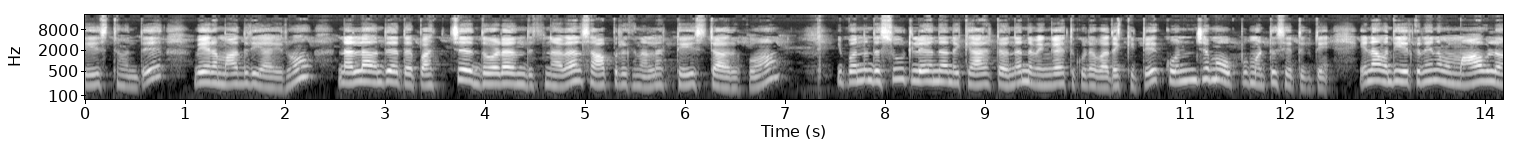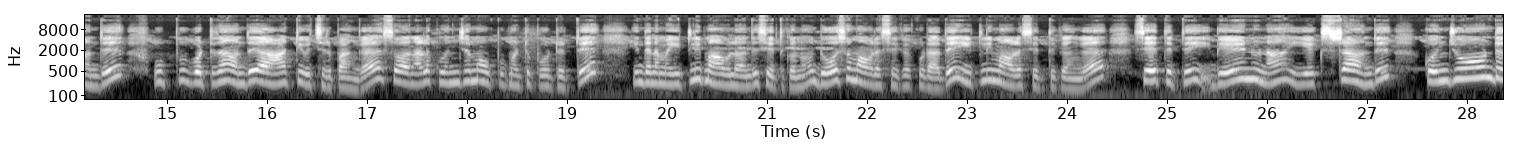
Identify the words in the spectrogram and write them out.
டேஸ்ட்டு வந்து வேறு மாதிரி ஆயிரும். நல்லா வந்து அதை பச்சை இதோட இருந்துச்சுன்னா தான் சாப்பிட்றதுக்கு நல்லா டேஸ்ட்டாக இருக்கும். இப்போ வந்து அந்த சூட்லேருந்து அந்த கேரட்டை வந்து அந்த வெங்காயத்து கூட வதக்கிட்டு கொஞ்சமாக உப்பு மட்டும் சேர்த்துக்கிட்டேன். ஏன்னா வந்து ஏற்கனவே நம்ம மாவில் வந்து உப்பு போட்டு தான் வந்து ஆட்டி வச்சுருப்பாங்க. ஸோ அதனால் கொஞ்சமாக உப்பு மட்டும் போட்டுட்டு இந்த நம்ம இட்லி மாவில் வந்து சேர்த்துக்கணும். தோசை மாவில் சேர்க்கக்கூடாது. இட்லி மாவில் சேர்த்துக்கோங்க. சேர்த்துட்டு வேணும்னா எக்ஸ்ட்ரா வந்து கொஞ்சோண்டு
